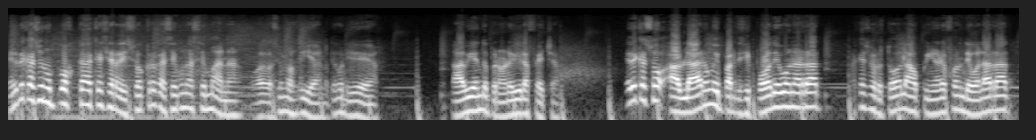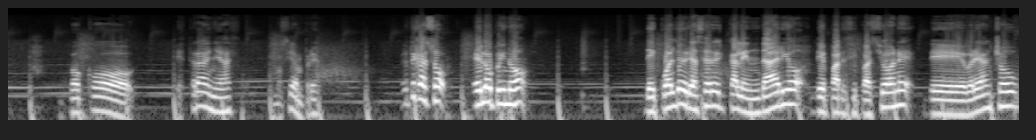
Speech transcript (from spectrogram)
En este caso en un podcast que se realizó creo que hace una semana o hace unos días, no tengo ni idea. Estaba viendo pero no le vi la fecha. En este caso hablaron y participó de Bonarrat, que sobre todo las opiniones fueron de Bonarrat un poco extrañas, como siempre. En este caso, él opinó de cuál debería ser el calendario de participaciones de Brian Show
